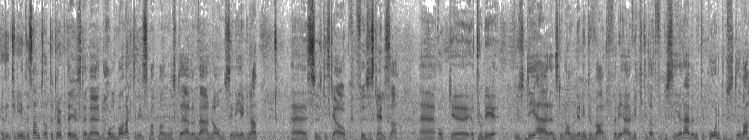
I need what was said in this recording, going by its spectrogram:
Jag tycker det är intressant att du tar upp det just det med hållbar aktivism, att man måste även värna om sin egna eh, psykiska och fysiska hälsa. Eh, och eh, jag tror det just det är en stor anledning till varför det är viktigt att fokusera även mycket på det positiva.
